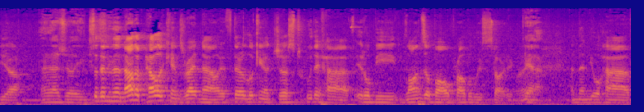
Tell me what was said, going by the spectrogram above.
yeah. and that's really So then the, now the Pelicans right now, if they're looking at just who they have, it'll be Lonzo Ball probably starting, right? Yeah. And then you'll have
